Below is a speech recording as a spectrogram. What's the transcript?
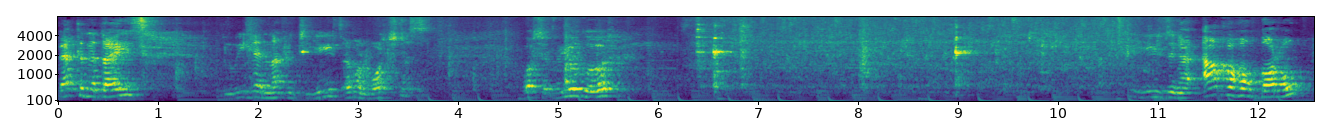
Back in the days, we had nothing to use. I'm gonna watch this. Wash it real good. Using an alcohol bottle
